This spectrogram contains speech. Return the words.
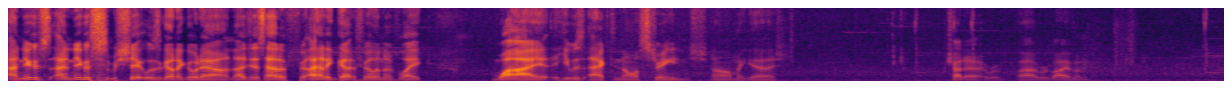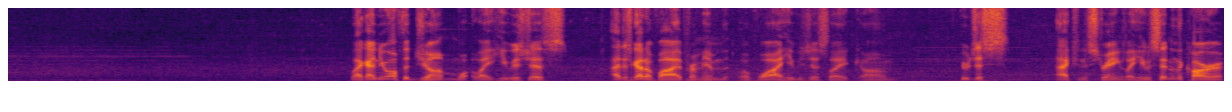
I knew I knew some shit was gonna go down. I just had a I had a gut feeling of like why he was acting all strange. Oh my gosh. Try to uh, revive him. Like I knew off the jump, like he was just. I just got a vibe from him of why he was just like, um, he was just acting strange. Like he was sitting in the car.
